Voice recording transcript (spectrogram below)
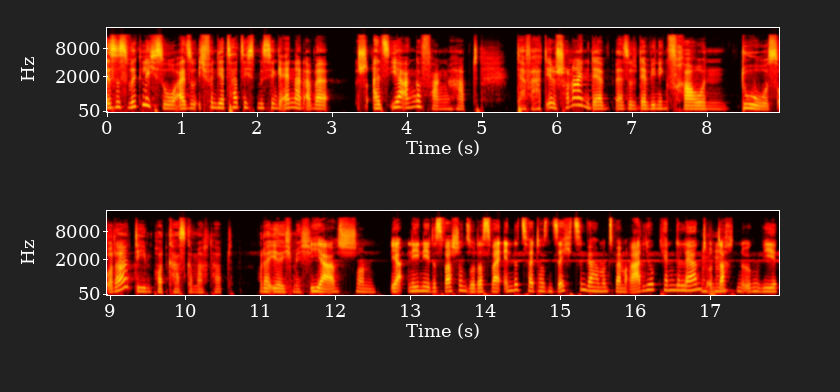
es ist wirklich so, also ich finde, jetzt hat sich ein bisschen geändert, aber als ihr angefangen habt, da wart ihr schon eine der, also der wenigen Frauen-Duos, oder? Die einen Podcast gemacht habt. Oder irre ich mich? Ja, schon. Ja, nee, nee, das war schon so. Das war Ende 2016. Wir haben uns beim Radio kennengelernt mhm. und dachten irgendwie,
